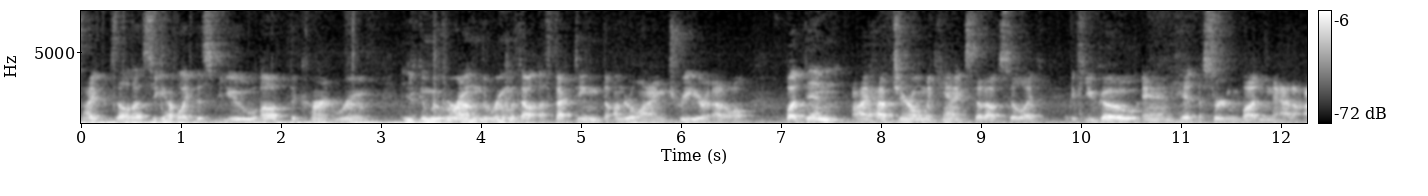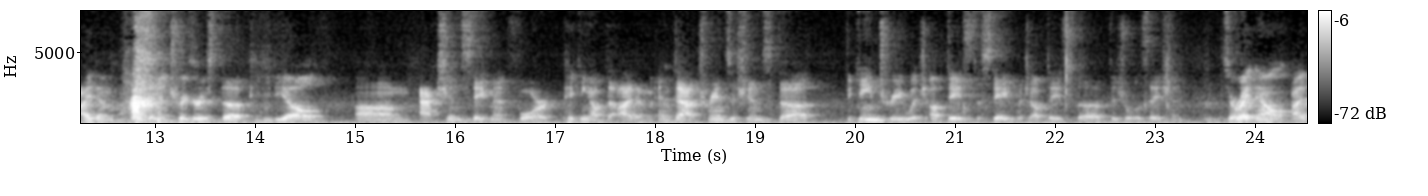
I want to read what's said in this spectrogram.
type Zelda, so you have like this view of the current room, you can move around in the room without affecting the underlying tree at all. But then I have general mechanics set up, so like if you go and hit a certain button at an item, then it triggers the PDDL um, action statement for picking up the item, and that transitions the the game tree, which updates the state, which updates the visualization. So right now, I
